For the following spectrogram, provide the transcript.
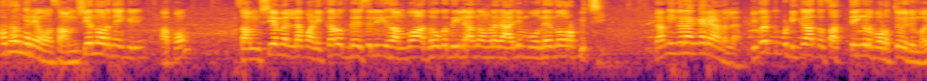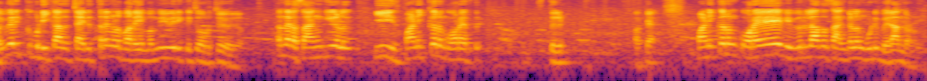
അതെങ്ങനെയാവോ സംശയം എന്ന് പറഞ്ഞേക്കിൽ. അപ്പം സംശയമല്ല പണിക്കാർ ഉദ്ദേശത്തിൽ ഈ സംഭവം അധോഗതിയിലാണ് നമ്മളെ രാജ്യം പോകുന്നതെന്ന് ഉറപ്പിച്ച്. കാരണം ഇവരങ്ങനെയാണല്ലോ. ഇവർക്ക് പിടിക്കാത്ത സത്യങ്ങൾ പുറത്തു വരുമ്പോൾ ഇവർക്ക് പിടിക്കാത്ത ചരിത്രങ്ങൾ പറയുമ്പോൾ ഇവർക്ക് ചൊറിച്ചു വരും. അന്നേരം സംഖ്യകൾ ഈ പണിക്കറും കുറെ ഓക്കെ. പണിക്കറും കുറെ വിവരമില്ലാത്ത സംഘങ്ങളും കൂടി വരാൻ തുടങ്ങി.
